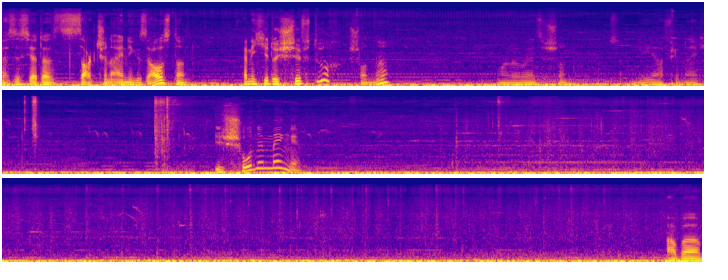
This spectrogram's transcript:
Das ist ja, das sagt schon einiges aus dann. Kann ich hier durchs Schiff durch? Schon, ne? Normalerweise schon. Nee, ja, vielleicht. Ist schon eine Menge. Aber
